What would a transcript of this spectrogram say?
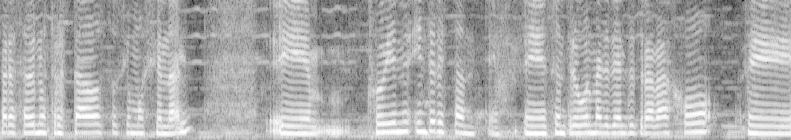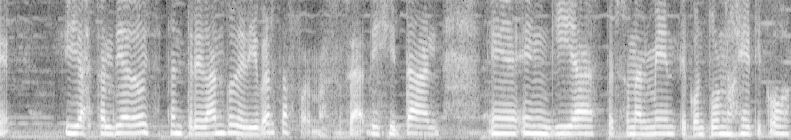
para saber nuestro estado socioemocional eh, fue bien interesante. Eh, se entregó el material de trabajo eh, y hasta el día de hoy se está entregando de diversas formas, o sea, digital, en guías personalmente, con turnos éticos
